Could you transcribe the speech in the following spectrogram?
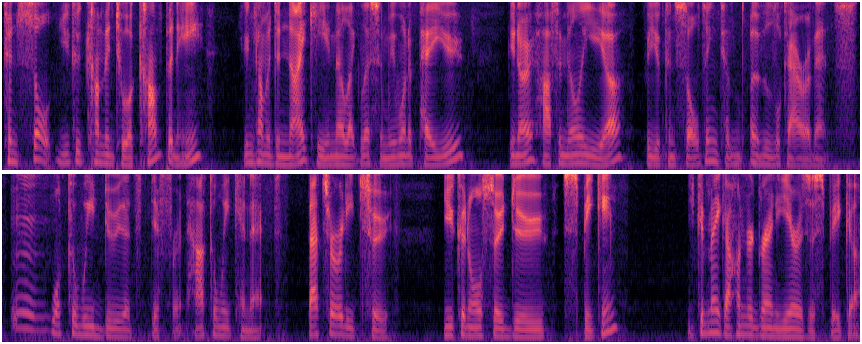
Consult. You could come into a company, you can come into Nike and they're like, listen, we want to pay you, you know, half a million a year for your consulting to overlook our events. Mm. What could we do that's different? How can we connect? That's already two. You can also do speaking. You could make a hundred grand a year as a speaker.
